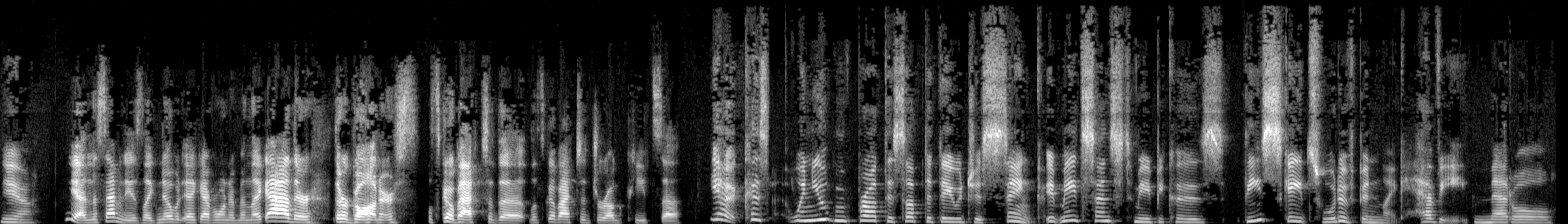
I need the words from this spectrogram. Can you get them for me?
yeah. Yeah, in the seventies, like nobody, like everyone had been like, ah, they're they're goners. Let's go back to the let's go back to drug pizza. Yeah, because when you brought this up that they would just sink, it made sense to me because these skates would have been like heavy metal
